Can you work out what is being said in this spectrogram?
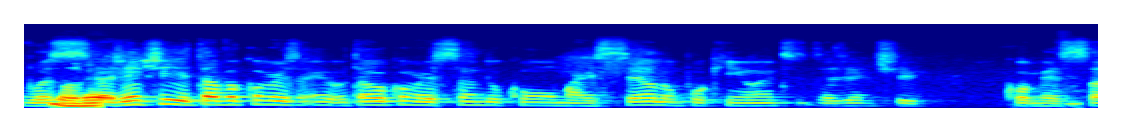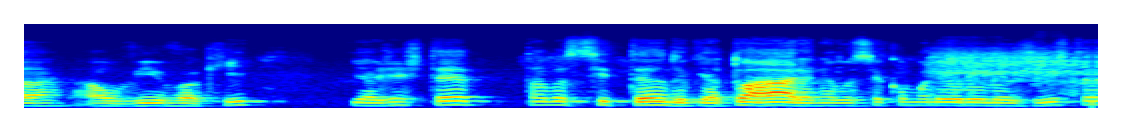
Você, a gente estava conversando, eu estava conversando com o Marcelo um pouquinho antes da gente começar ao vivo aqui, e a gente até estava citando que a tua área, né? Você como neurologista,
